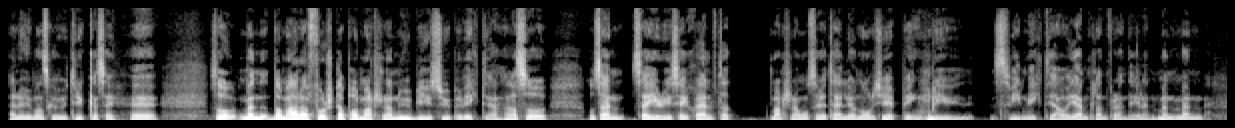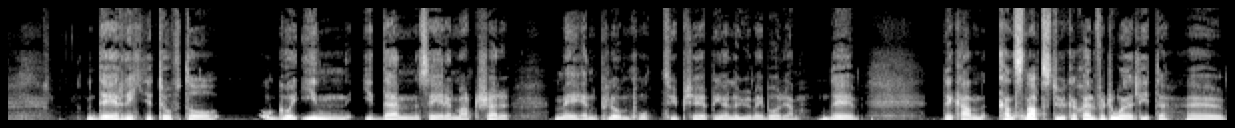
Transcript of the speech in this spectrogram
Eller hur man ska uttrycka sig. Eh, så, men de här första par matcherna nu blir ju superviktiga. Alltså, och sen säger det ju sig självt att matcherna mot Södertälje och Norrköping blir ju svinviktiga och Jämtland för den delen. Men, men det är riktigt tufft att, att gå in i den serien matcher med en plump mot typ Köping eller Umeå i början. Det, det kan, kan snabbt stuka självförtroendet lite. Eh,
